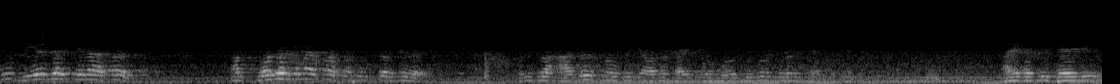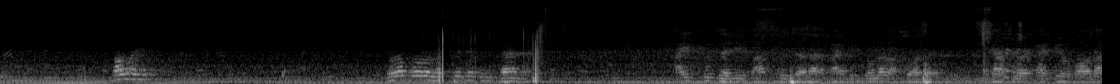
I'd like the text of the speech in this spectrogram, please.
तू बी एड जर केला असेल तो जर का माझ्या प्रश्नाचं उत्तर दिलं तर तुला आजच नोकरीची ऑर्डर टाईप करून बोलत तिकडून तुला विचारतो आहे का तुझी तयारी? म्हणे बघा पोरं लक्ष द्या तुम्ही काय नाही. आई खूप झाली बाप खूप झाला काय ते कोणाला असू आपल्याला काय जीव पावला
